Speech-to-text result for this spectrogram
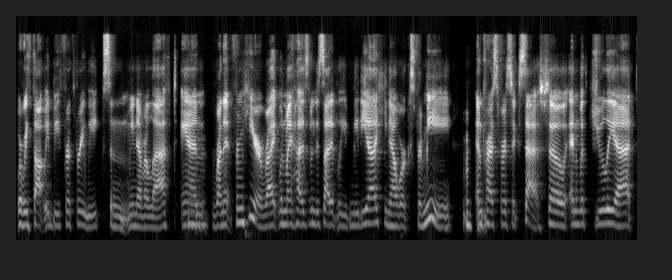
where we thought we'd be for three weeks and we never left and mm run it from here right when my husband decided to leave media he now works for me and press for success so and with juliet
